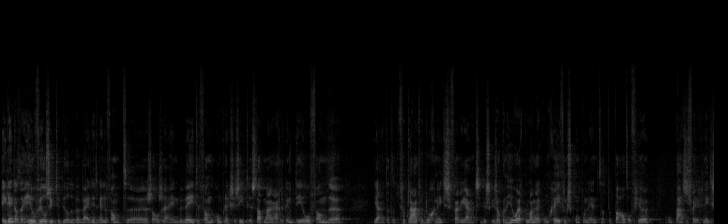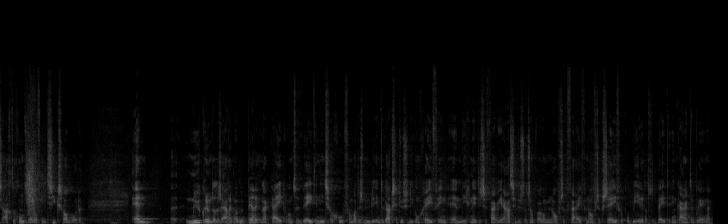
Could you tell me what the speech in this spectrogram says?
Ik denk dat er heel veel ziektebeelden waarbij dit relevant uh, zal zijn. We weten van de complexe ziektes dat maar eigenlijk een deel van de. Ja, dat het verklaard wordt door genetische variatie. Dus er is ook een heel erg belangrijk omgevingscomponent dat bepaalt of je op basis van je genetische achtergrond wel of niet ziek zal worden. En uh, nu kunnen we dat dus eigenlijk maar beperkt naar kijken, want we weten niet zo goed van wat is nu de interactie tussen die omgeving en die genetische variatie. Dus dat is ook waarom we in hoofdstuk 5 en hoofdstuk 7 proberen dat wat beter in kaart te brengen,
